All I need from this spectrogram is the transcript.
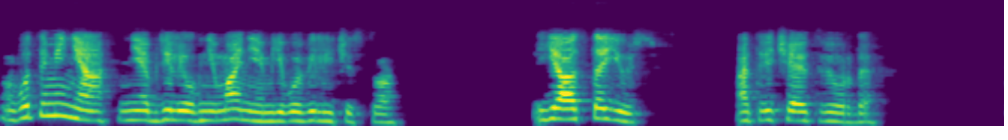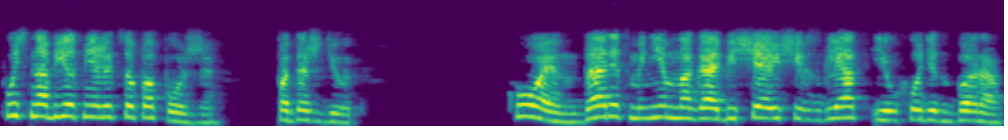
Вот и меня не обделил вниманием его величество. Я остаюсь, отвечаю твердо. Пусть набьет мне лицо попозже. Подождет. Коэн дарит мне многообещающий взгляд и уходит в барак.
